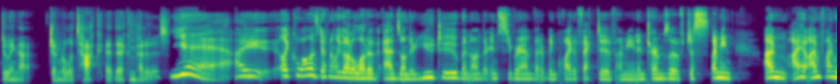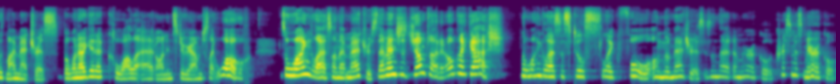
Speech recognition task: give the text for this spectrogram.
doing that general attack at their competitors? Yeah, I like Koala's definitely got a lot of ads on their YouTube and on their Instagram that have been quite effective. I mean, in terms of just, I mean, I'm I, I'm fine with my mattress, but when I get a Koala ad on Instagram, I'm just like, whoa, there's a wine glass on that mattress. That man just jumped on it. Oh my gosh, the wine glass is still like full on the mattress. Isn't that a miracle? A Christmas miracle.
